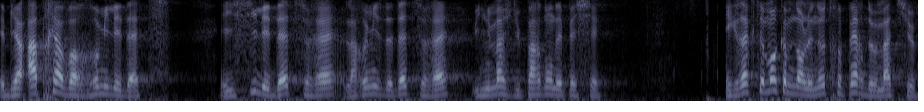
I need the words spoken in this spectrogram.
Eh bien, après avoir remis les dettes. Et ici, les dettes seraient, la remise de dettes serait une image du pardon des péchés. Exactement comme dans le Notre Père de Matthieu.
